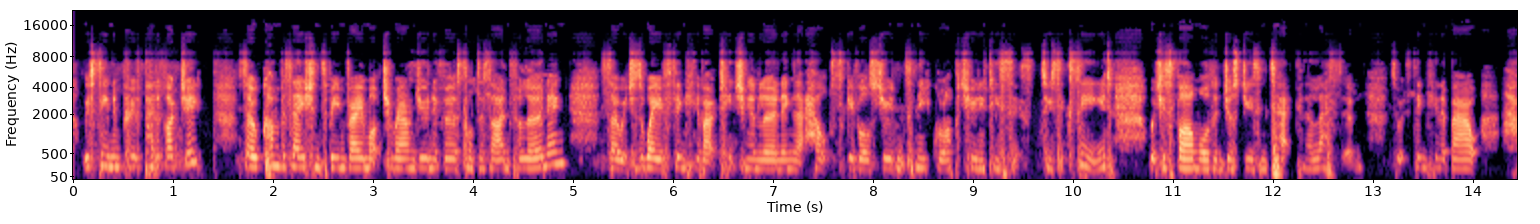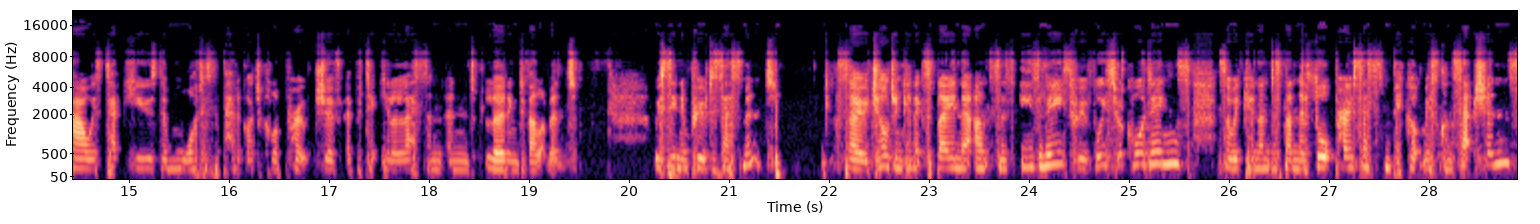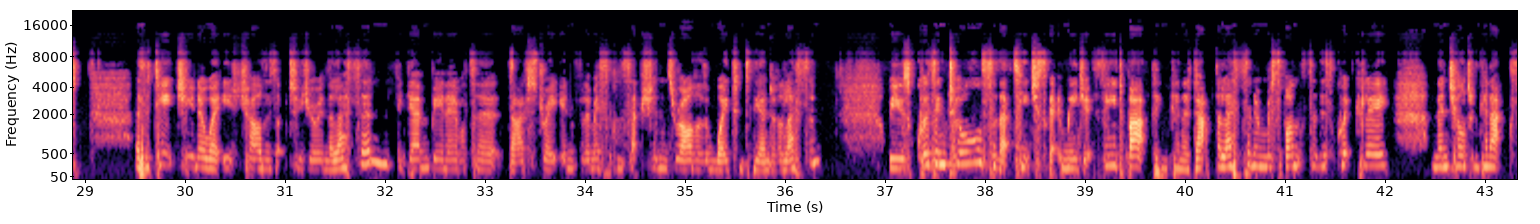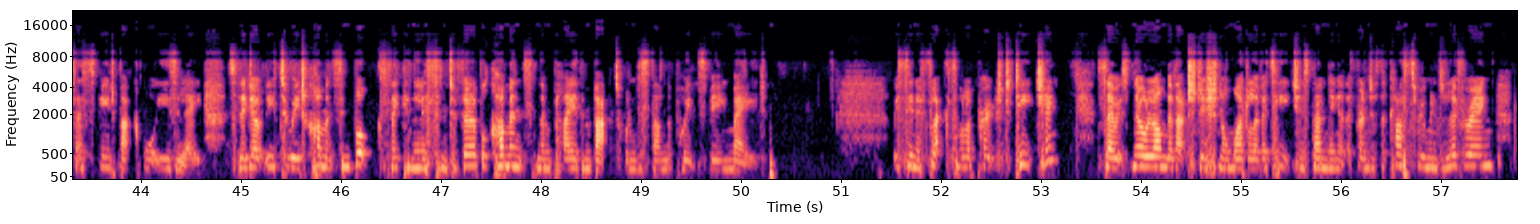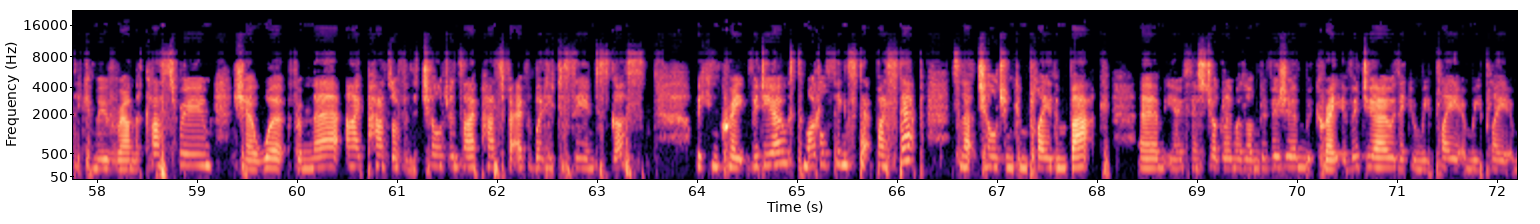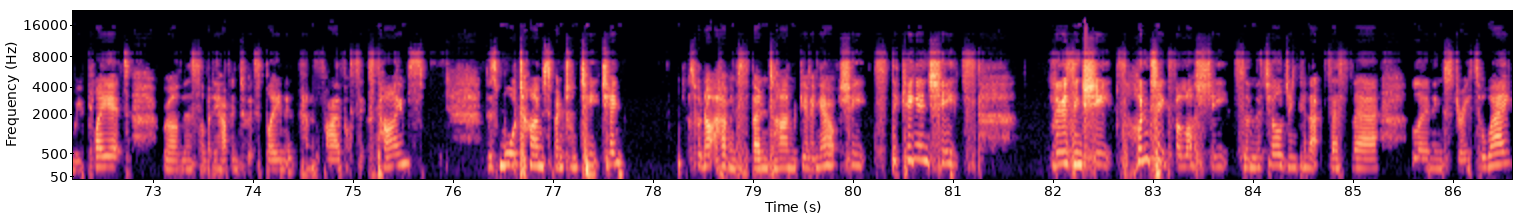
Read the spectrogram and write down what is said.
We've seen improved pedagogy. So conversations have been very much around universal design for learning. So which is a way of thinking about teaching and learning that helps give all students an equal opportunity to succeed, which is far more than just using tech in a lesson. So it's thinking about how is tech used and what is the pedagogical approach of a particular lesson and learning development. We've seen improved assessment. So children can explain their answers easily through voice recordings, so we can understand their thought process and pick up misconceptions. As a teacher, you know where each child is up to during the lesson. Again, being able to dive straight in for the misconceptions rather than waiting to the end of the lesson. We use quizzing tools so that teachers get immediate feedback and can adapt the lesson in response to this quickly. And then children can access feedback more easily. So they don't need to read comments in books, they can listen to verbal comments and then play them back to understand the points being made. We've seen a flexible approach to teaching. So it's no longer that traditional model of a teacher standing at the front of the classroom and delivering. They can move around the classroom, share work from their iPads or from the children's iPads for everybody to see and discuss. We can create videos to model things step by step so that children can play them back. Um, you know, if they're struggling with long division, we create a video, they can replay it and replay it and replay it rather than somebody having to explain it kind of five or six times. There's more time spent on teaching. So we're not having to spend time giving out sheets, sticking in sheets, losing sheets, hunting for lost sheets, and the children can access their learning straight away.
